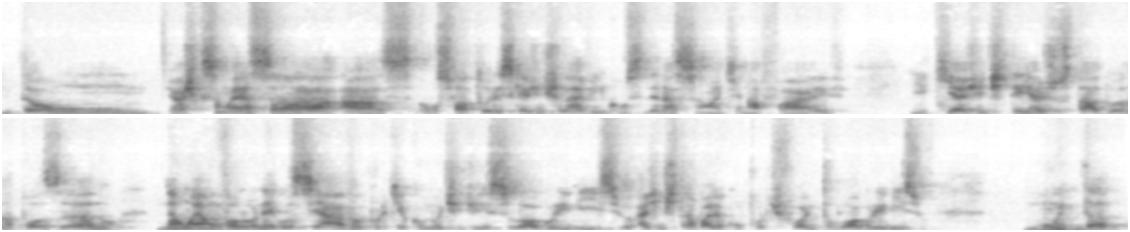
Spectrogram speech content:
Então, eu acho que são esses os fatores que a gente leva em consideração aqui na Five e que a gente tem ajustado ano após ano. Não é um valor negociável, porque, como eu te disse logo no início, a gente trabalha com portfólio, então logo no início, muita,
